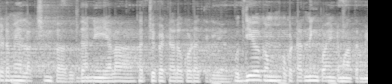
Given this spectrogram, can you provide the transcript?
సంపాదించడమే లక్ష్యం కాదు. దాన్ని ఎలా ఖర్చు పెట్టాలో కూడా తెలియాలి. ఉద్యోగం ఒక టర్నింగ్ పాయింట్ మాత్రమే.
